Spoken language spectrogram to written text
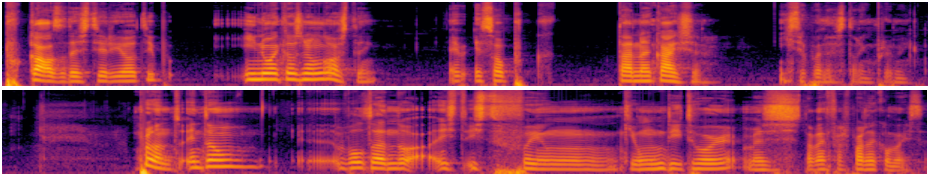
Por causa deste estereótipo. E não é que eles não gostem. É, é só porque está na caixa. Isto é bem estranho para mim. Pronto, então, voltando, isto, isto foi um, aqui um detour, mas também faz parte da conversa.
